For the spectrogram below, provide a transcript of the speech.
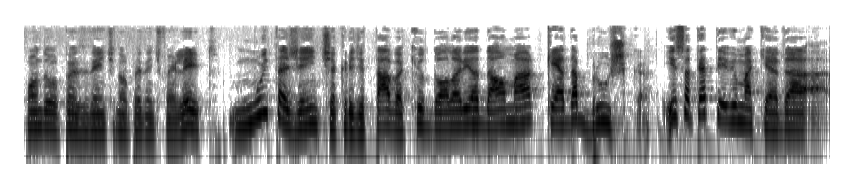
quando o presidente não presidente foi eleito, muita gente acreditava que o dólar ia dar uma queda brusca. Isso até teve uma queda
